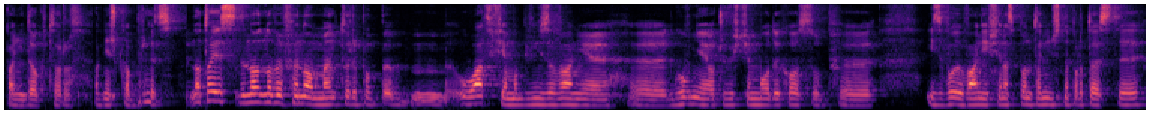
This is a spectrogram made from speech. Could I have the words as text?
pani doktor Agnieszka Bryc. No to jest no, nowy fenomen, który po, ułatwia mobilizowanie y, głównie oczywiście młodych osób y, i zwoływanie się na spontaniczne protesty.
